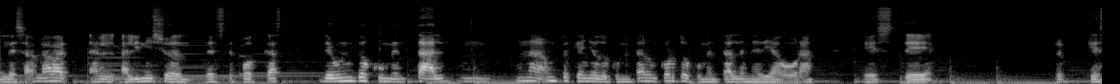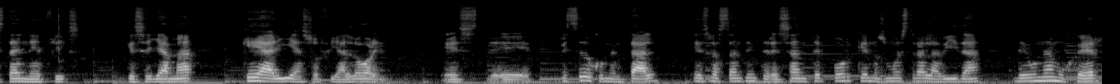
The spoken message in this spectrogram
les hablaba al, inicio de, este podcast de un documental, un, pequeño documental, un corto documental de media hora, este, que está en Netflix, que se llama ¿Qué haría Sofía Loren? Este, este documental es bastante interesante porque nos muestra la vida de una mujer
